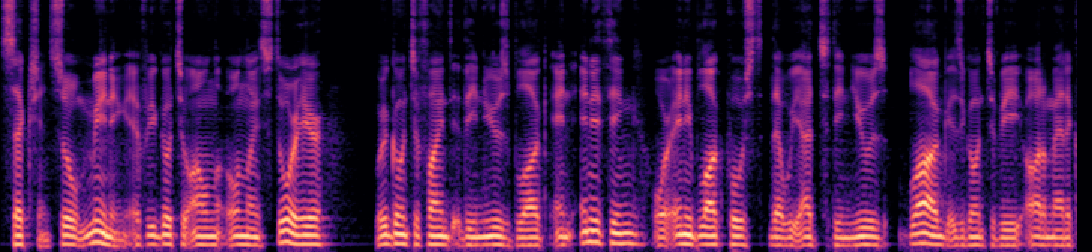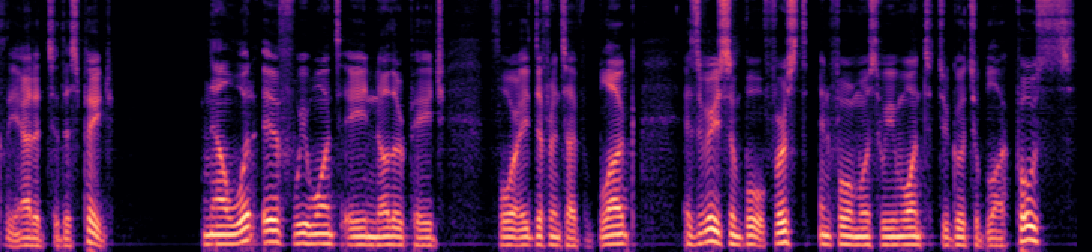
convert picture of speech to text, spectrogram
section. So meaning if we go to on online store here, we're going to find the news blog and anything or any blog post that we add to the news blog is going to be automatically added to this page. Now, what if we want another page for a different type of blog? It's very simple. First and foremost, we want to go to blog posts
